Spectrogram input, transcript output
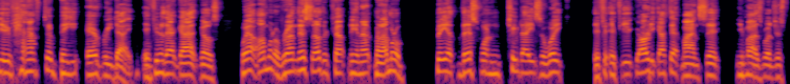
you have to be every day. If you're that guy that goes, well, I'm going to run this other company, and but I'm going to be at this one two days a week. If, if you already got that mindset, you might as well just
